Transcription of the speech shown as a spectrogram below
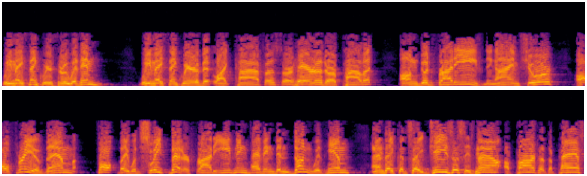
We may think we're through with Him, we may think we're a bit like Caiaphas or Herod or Pilate on Good Friday evening. I am sure all three of them thought they would sleep better Friday evening having been done with him and they could say Jesus is now a part of the past.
